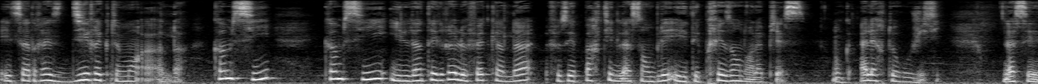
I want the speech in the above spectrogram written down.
et il s'adresse directement à Allah, comme si, comme si il intégrait le fait qu'Allah faisait partie de l'assemblée et était présent dans la pièce. Donc alerte rouge ici. Là, c'est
